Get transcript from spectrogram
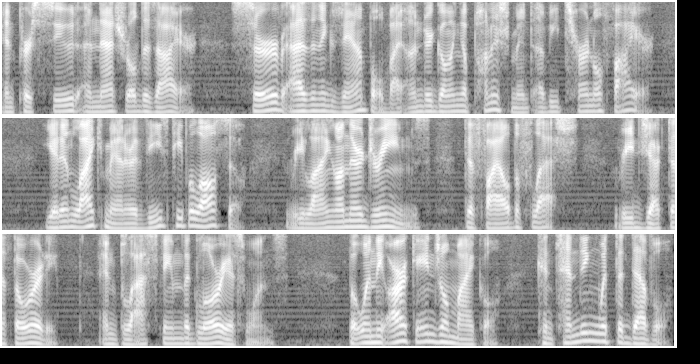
and pursued unnatural desire, serve as an example by undergoing a punishment of eternal fire. Yet in like manner, these people also, relying on their dreams, defile the flesh, reject authority, and blaspheme the glorious ones. But when the archangel Michael, contending with the devil,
